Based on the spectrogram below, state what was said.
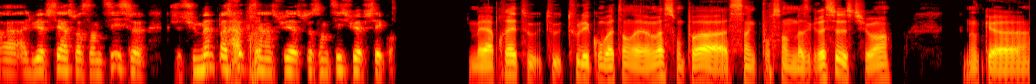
à l'UFC à 66, je suis même pas sûr après... que c'est un 66 UFC, quoi. Mais après, tous les combattants de la MMA sont pas à 5% de masse graisseuse, tu vois. Donc. Euh...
